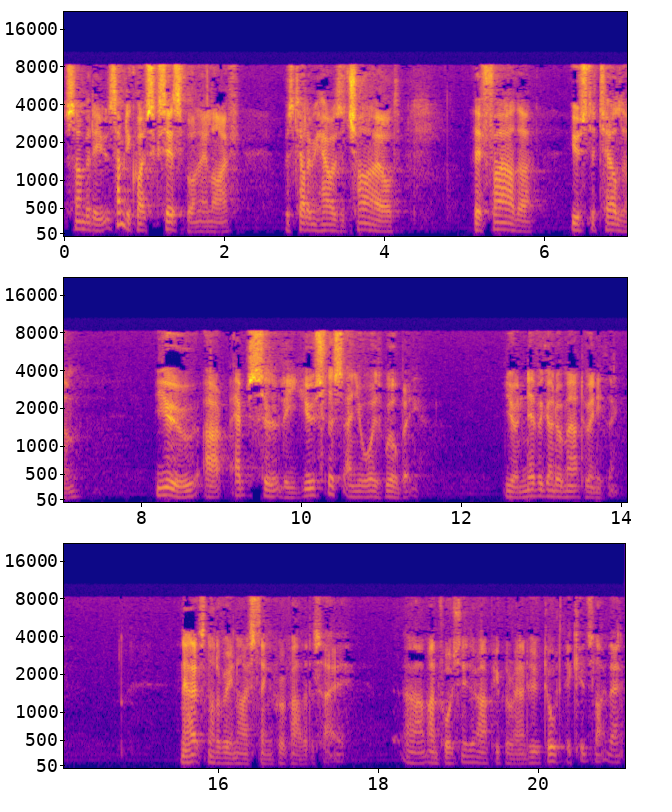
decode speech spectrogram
somebody, somebody quite successful in their life was telling me how as a child, their father used to tell them, you are absolutely useless and you always will be. You're never going to amount to anything. Now that's not a very nice thing for a father to say. Um, unfortunately, there are people around who talk to their kids like that.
